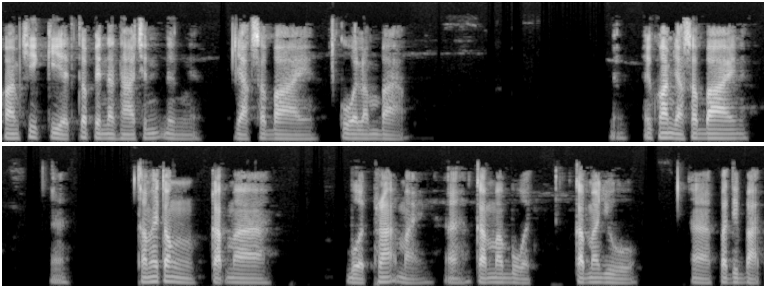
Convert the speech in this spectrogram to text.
ความขี้เกียจก็เป็นตัณหาชนิดหนึ่ง อยากสบาย กลัวลำบากไอ้ความอยากสบายนะทำให้ต้องกลับมาบวชพระใหม่กลับมาบวชกลับมาอยู่ปฏิบัติ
